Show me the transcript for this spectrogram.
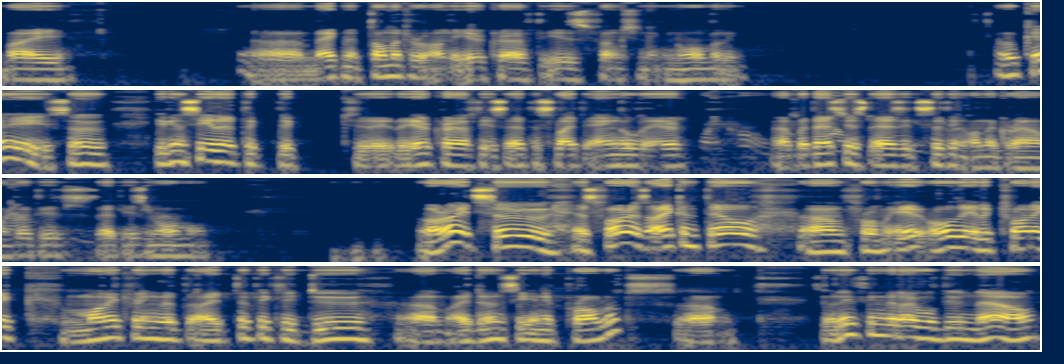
my uh, magnetometer on the aircraft is functioning normally. Okay, so you can see that the, the, the aircraft is at a slight angle there. Uh, but that's just as it's sitting on the ground. That is that is normal. All right. So as far as I can tell um, from all the electronic monitoring that I typically do, um, I don't see any problems. Um, so anything that I will do now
